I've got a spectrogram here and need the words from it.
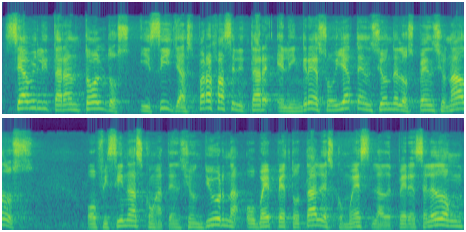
se habilitarán toldos y sillas para facilitar el ingreso y atención de los pensionados. Oficinas con atención diurna o BP totales como es la de Pérez Celedón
